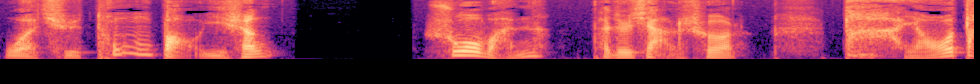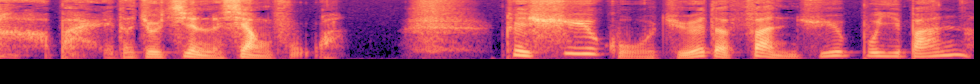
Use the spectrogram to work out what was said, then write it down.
我去通报一声。”说完呢，他就下了车了，大摇大摆的就进了相府啊。这虚谷觉得范雎不一般呢，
